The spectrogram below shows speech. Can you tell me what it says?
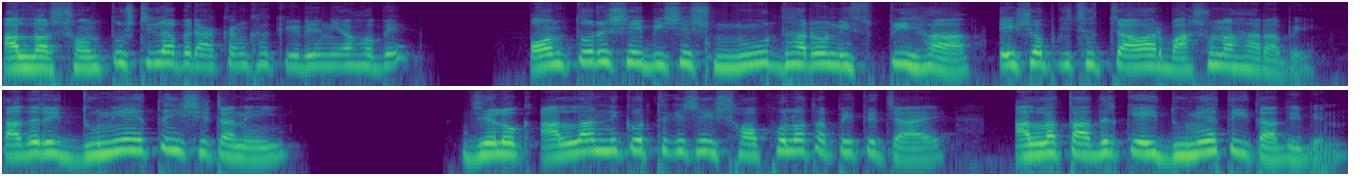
আল্লাহর সন্তুষ্টি লাভের আকাঙ্ক্ষা কেড়ে নেওয়া হবে, অন্তরে সেই বিশেষ নূর ধারণ, স্পৃহা, এইসব কিছু চাওয়ার বাসনা হারাবে। তাদের এই দুনিয়াতেই সেটা নেই। যে লোক আল্লাহর নিকট থেকে সেই সফলতা পেতে চায়, আল্লাহ তাদেরকে এই দুনিয়াতেই তা দিবেন।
